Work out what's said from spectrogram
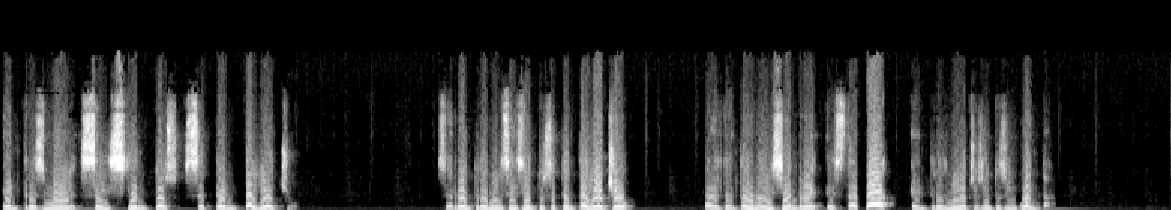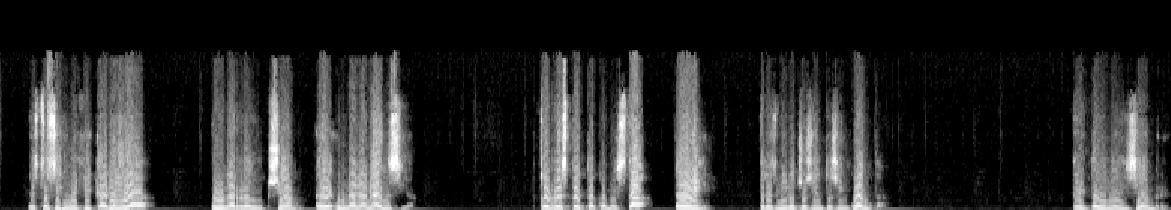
en 3.678. Cerró en 3.678. El 31 de diciembre estará en 3.850. Esto significaría una reducción, eh, una ganancia con respecto a cómo está hoy, 3.850. 31 de diciembre.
